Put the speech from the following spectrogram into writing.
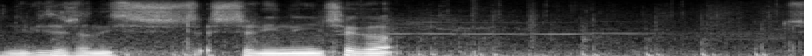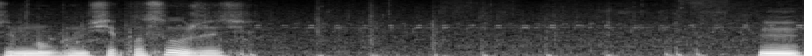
Nie widzę żadnej szcz- szczeliny, niczego. Czym mógłbym się posłużyć? Hmm.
